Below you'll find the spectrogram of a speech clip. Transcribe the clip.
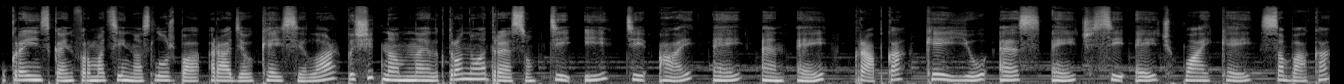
Українська інформаційна служба радіо KCLR. Пишіть нам на електронну адресу крапка K-U-S-H-C-H-Y-K собака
